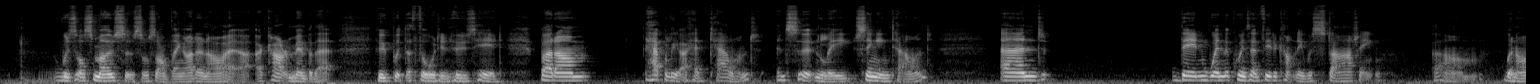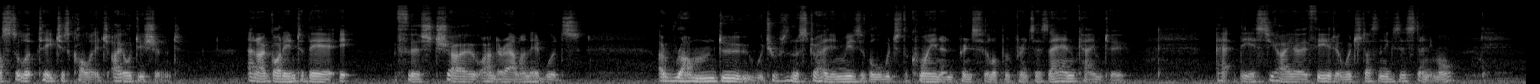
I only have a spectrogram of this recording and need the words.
was osmosis or something. I don't know. I, I can't remember that who put the thought in whose head but um happily I had talent and certainly singing talent and then when the Queensland Theatre Company was starting um, when I was still at teachers college I auditioned and I got into their first show under Alan Edwards, a Rum Do, which was an Australian musical which the Queen and Prince Philip and Princess Anne came to at the SGIO Theatre, which doesn't exist anymore.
